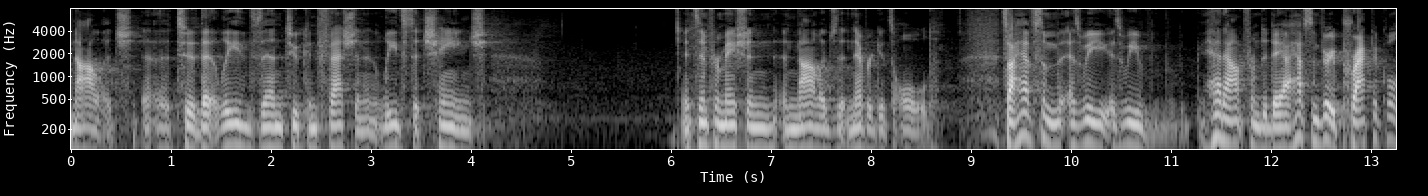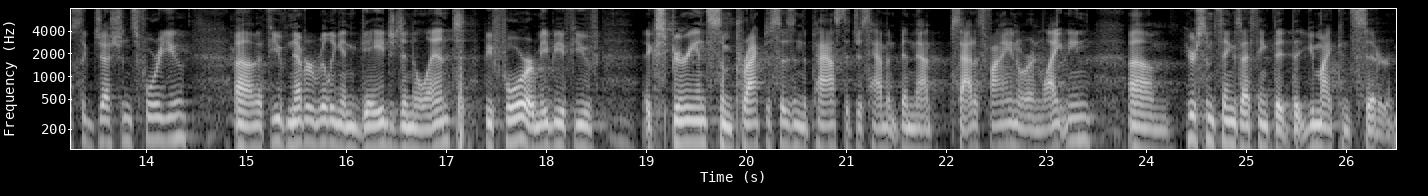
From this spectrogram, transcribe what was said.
knowledge uh, to, that leads then to confession and it leads to change. It's information and knowledge that never gets old. So I have some, as we, as we head out from today, I have some very practical suggestions for you. Um, if you've never really engaged in Lent before, or maybe if you've experienced some practices in the past that just haven't been that satisfying or enlightening, um, here's some things I think that, that you might consider.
